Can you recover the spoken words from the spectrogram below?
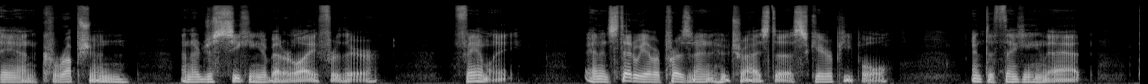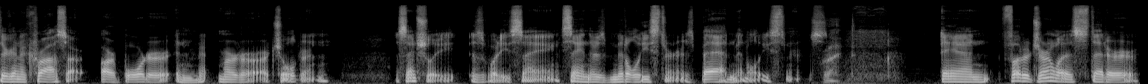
and corruption and they're just seeking a better life for their family. And instead, we have a president who tries to scare people into thinking that they're going to cross our, our border and m- murder our children. Essentially, is what he's saying. Saying there's Middle Easterners, bad Middle Easterners. Right. And photojournalists that are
